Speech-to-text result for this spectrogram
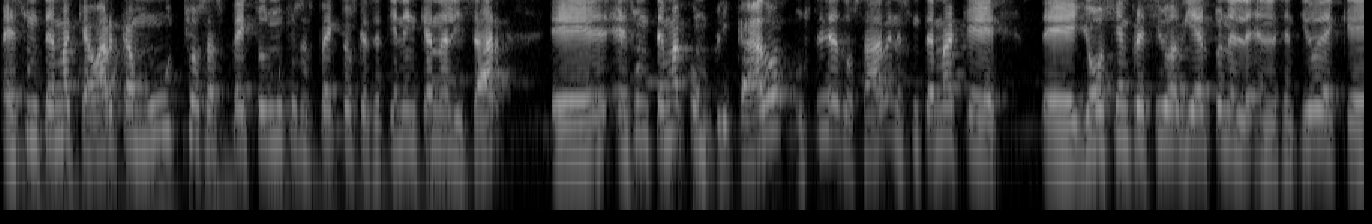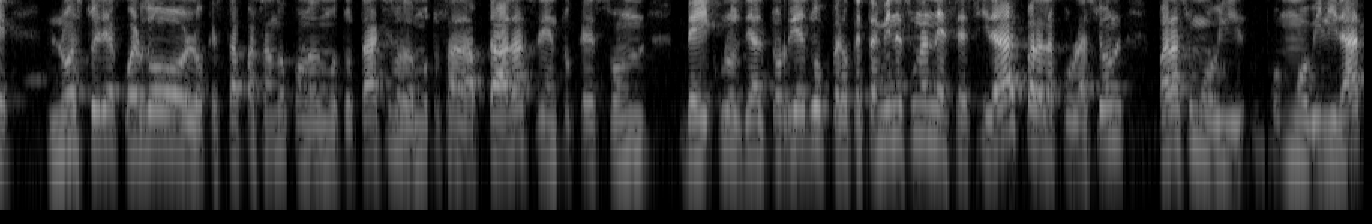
Es un tema que abarca muchos aspectos, muchos aspectos que se tienen que analizar eh, es un tema complicado, ustedes lo saben, es un tema que eh, yo siempre he sido abierto en el, sentido de que no estoy de acuerdo lo que está pasando con las mototaxis o las motos adaptadas. Siento que son vehículos de alto riesgo, pero que también es una necesidad para la población, para su movilidad,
